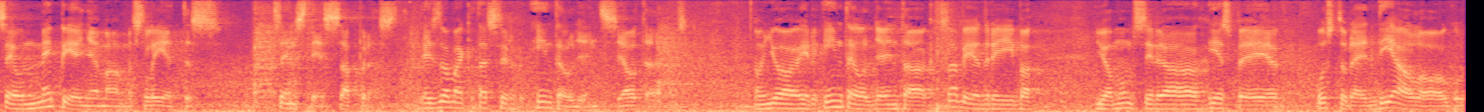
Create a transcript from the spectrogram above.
sev nepieņemamas lietas censties saprast. Es domāju, ka tas ir inteliģents jautājums. Un jo ir inteliģentāka sabiedrība, jo mums ir uh, iespēja uzturēt dialogu,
